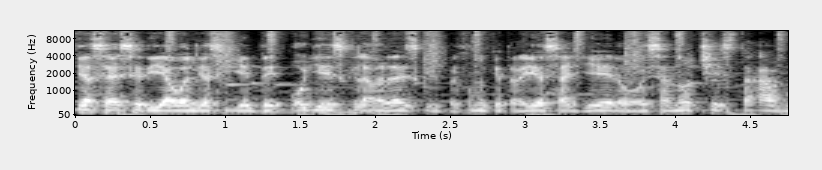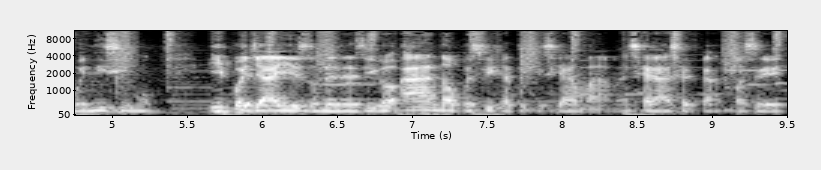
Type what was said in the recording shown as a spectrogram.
ya sea ese día o al día siguiente, oye, es que la verdad es que el perfume que traías ayer o esa noche está buenísimo. Y pues ya ahí es donde les digo, ah, no, pues fíjate que se llama Mancera Cerca Pase.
